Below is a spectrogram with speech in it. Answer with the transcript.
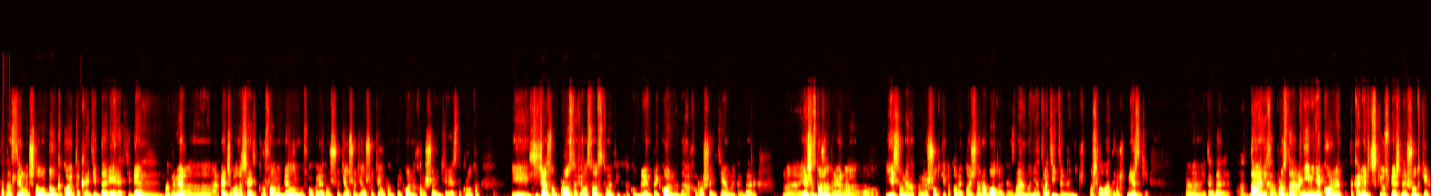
транслировать, чтобы был какой-то кредит доверия к тебе. Mm. Например, э, опять же, возвращаясь к Руслану Белому, сколько лет он шутил, шутил, шутил, там прикольно, хорошо, интересно, круто. И сейчас он просто философствует, и ты такой, блин, прикольно, да, хорошая тема и так далее. А, я сейчас тоже, например, э, есть у меня, например, шутки, которые точно работают, я знаю, но они отвратительные, они чуть пошловатые, чуть мерзкие и так далее. А, да, они просто, они меня кормят, это коммерчески успешные шутки,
